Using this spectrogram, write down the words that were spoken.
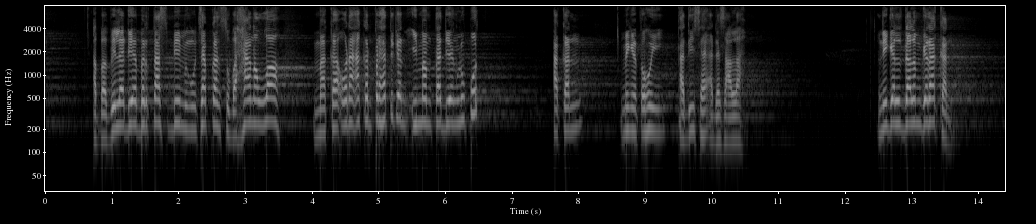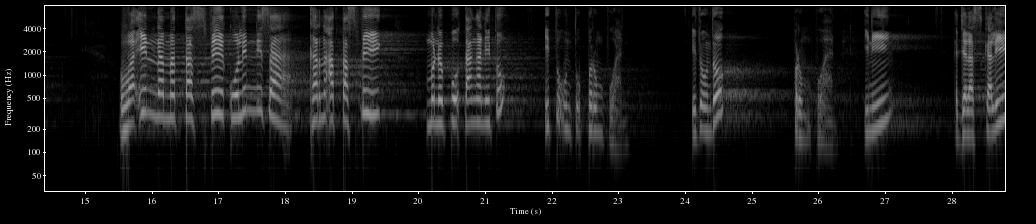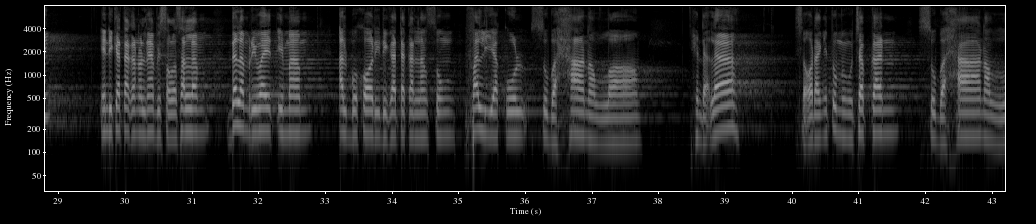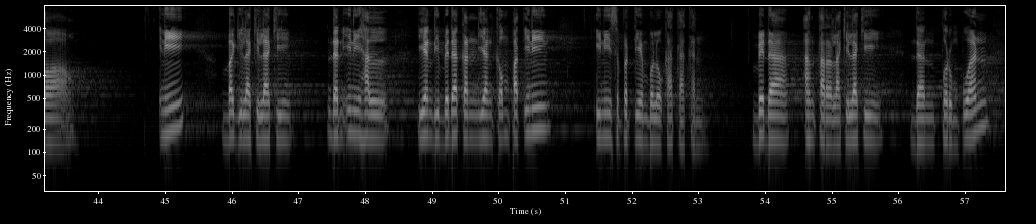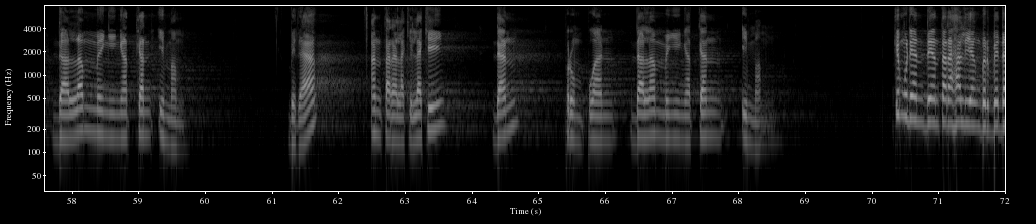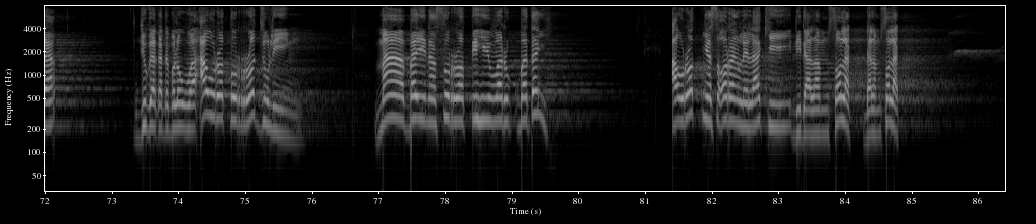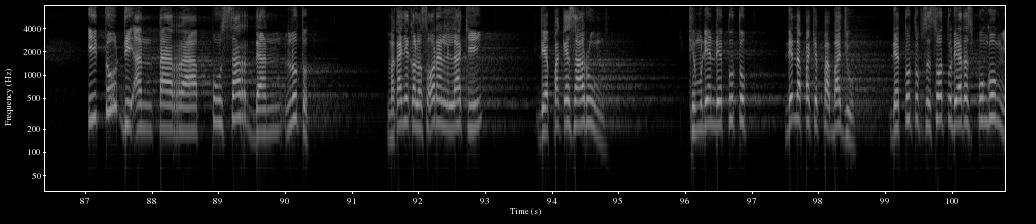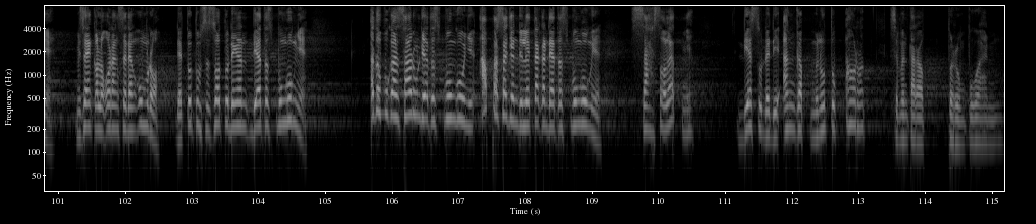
Apabila dia bertasbih mengucapkan subhanallah maka orang akan perhatikan imam tadi yang luput akan mengetahui tadi saya ada salah. Ini dalam gerakan. Wa inna tasfiqu nisa karena at-tasfiq menepuk tangan itu itu untuk perempuan. Itu untuk perempuan. Ini jelas sekali yang dikatakan oleh Nabi SAW dalam riwayat Imam Al-Bukhari dikatakan langsung faliyakul subhanallah. Hendaklah seorang itu mengucapkan subhanallah. Ini bagi laki-laki dan ini hal yang dibedakan yang keempat ini ini seperti yang beliau katakan beda antara laki-laki dan perempuan dalam mengingatkan imam. Beda antara laki-laki dan perempuan dalam mengingatkan imam. Kemudian di antara hal yang berbeda juga kata beliau wa auratur rajuli ma baina surratihi wa rukbatayhi auratnya seorang lelaki di dalam solat, dalam solat. Itu di antara pusar dan lutut. Makanya kalau seorang lelaki dia pakai sarung, kemudian dia tutup, dia tidak pakai pak baju, dia tutup sesuatu di atas punggungnya. Misalnya kalau orang sedang umroh, dia tutup sesuatu dengan di atas punggungnya. Atau bukan sarung di atas punggungnya, apa saja yang diletakkan di atas punggungnya, sah solatnya dia sudah dianggap menutup aurat. Sementara perempuan,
